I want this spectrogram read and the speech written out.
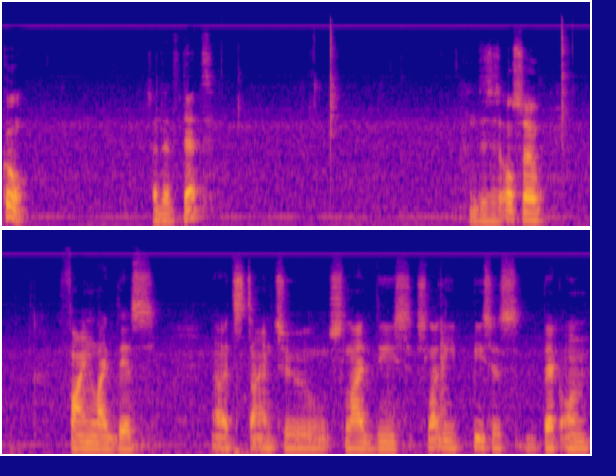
Cool. So that's that. And this is also fine like this now it's time to slide these slightly pieces back on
